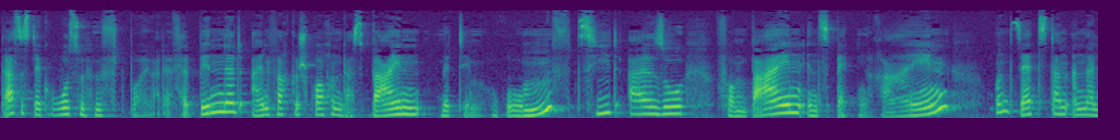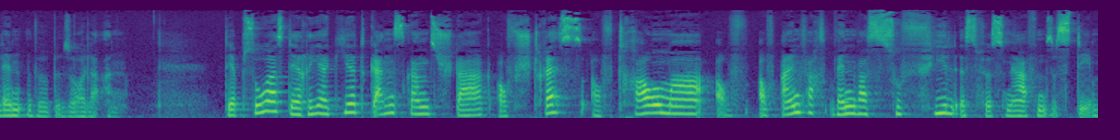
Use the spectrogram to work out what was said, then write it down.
Das ist der große Hüftbeuger. Der verbindet, einfach gesprochen, das Bein mit dem Rumpf, zieht also vom Bein ins Becken rein und setzt dann an der Lendenwirbelsäule an. Der Psoas, der reagiert ganz, ganz stark auf Stress, auf Trauma, auf, auf einfach, wenn was zu viel ist fürs Nervensystem,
